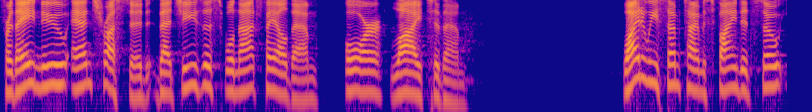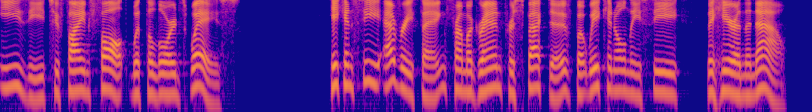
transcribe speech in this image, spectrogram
for they knew and trusted that Jesus will not fail them or lie to them. Why do we sometimes find it so easy to find fault with the Lord's ways? He can see everything from a grand perspective, but we can only see the here and the now.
